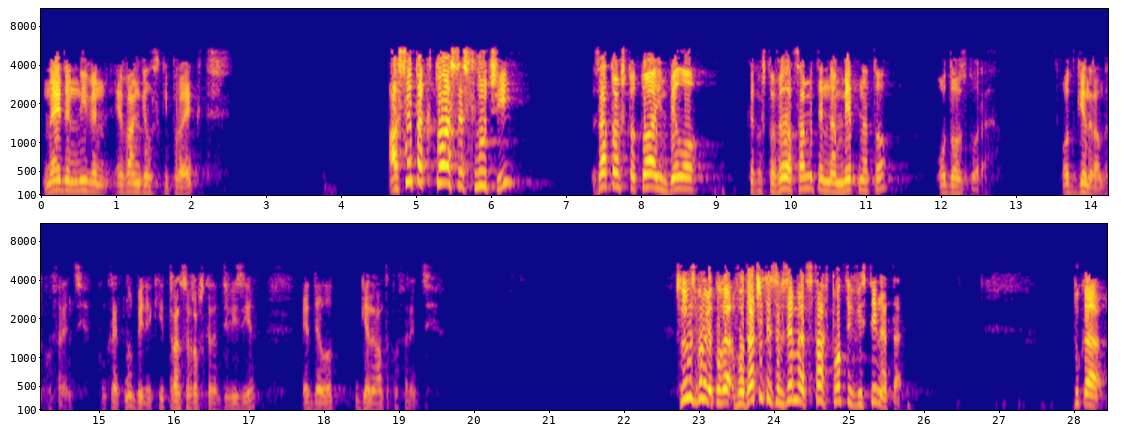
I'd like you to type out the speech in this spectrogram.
на еден нивен евангелски проект, а сепак тоа се случи затоа што тоа им бело, како што велат самите, наметнато од озгора, од Генерална конференција, конкретно, бидејќи Трансевропската дивизија е дел од Генералната конференција. Со други зборови, кога водачите се вземаат став против вистината, тука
